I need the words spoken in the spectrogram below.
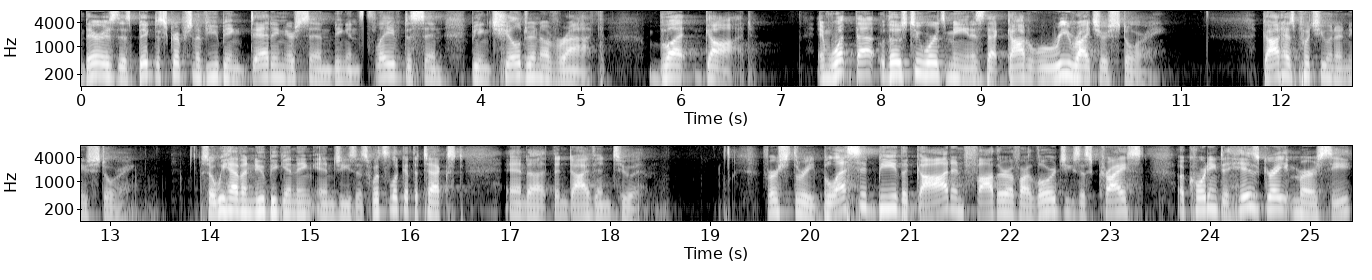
there is this big description of you being dead in your sin, being enslaved to sin, being children of wrath, but God. And what that those two words mean is that God rewrites your story. God has put you in a new story. So we have a new beginning in Jesus. Let's look at the text and uh, then dive into it. Verse 3 Blessed be the God and Father of our Lord Jesus Christ. According to his great mercy,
